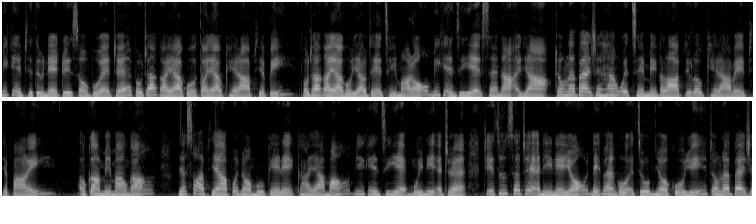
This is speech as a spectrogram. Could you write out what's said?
မိခင်ဖြစ်သူနဲ့တွေ့ဆုံဖို့အတွက်ဗုဒ္ဓဂါယာကိုတွားရောက်ခဲ့တာဖြစ်ပြီးဗုဒ္ဓဂါယာကိုရောက်တဲ့အချိန်မှာတော့မိခင်ကြီးရဲ့ဆန္ဒအရထုံလပတ်ရဟန်းဝစ်ချင်းမင်္ဂလာပြုလုပ်ခဲ့တာပဲဖြစ်ပါတယ်။ဥက္ကမင်းမောင်ကမြတ်စွာဘုရားပွင့်တော်မူခဲ့တဲ့ဂါယာမှာမိခင်ကြီးရဲ့မွေးနေ့အတွက်ကျေးဇူးဆက်တဲ့အနေနဲ့ရောနိဗ္ဗာန်ကိုအကျိုးမျှော်ကို၍ထုံလပတ်ရ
